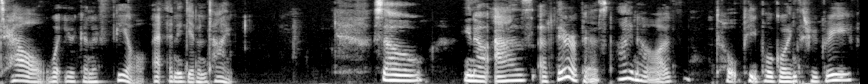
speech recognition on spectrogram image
tell what you're going to feel at any given time. So, you know, as a therapist, I know I've told people going through grief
